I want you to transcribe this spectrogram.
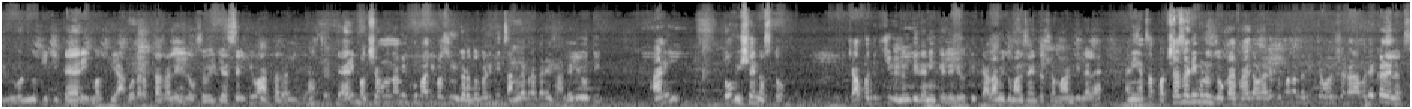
निवडणुकीची तयारी मग ती अगोदर आता झालेली लोकसभेची असेल किंवा आता झालेली ह्या तयारी पक्ष म्हणून आम्ही खूप आधीपासून करत होतो आणि ती चांगल्या प्रकारे झालेली होती. आणि तो विषय नसतो. ज्या पद्धतीची विनंती त्यांनी केलेली होती त्याला मी तुम्हाला सांगितलं तसं मान दिलेला आहे. आणि याचा पक्षासाठी म्हणून जो काय फायदा होणार आहे तुम्हाला नजीकच्या भविष्य काळामध्ये कळेलच.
